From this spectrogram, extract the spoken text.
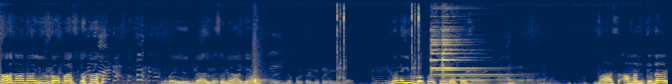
No no no you go first भाई बैल गुस्से में आ गया। इनको फ़ोटो की पड़ी हुई है no no you go first you go first मास अमन तिदक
